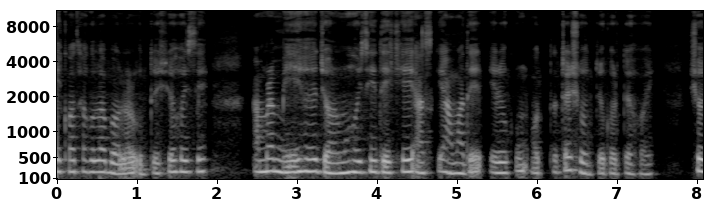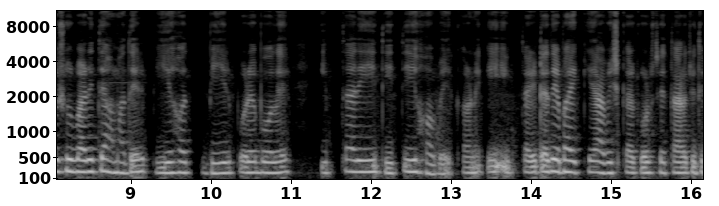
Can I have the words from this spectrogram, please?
এই কথাগুলো বলার উদ্দেশ্য হয়েছে, আমরা মেয়ে হয়ে জন্ম হয়েছি দেখে আজকে আমাদের এরকম অত্যাচার সহ্য করতে হয়। শ্বশুর বাড়িতে আমাদের বিয়ে বিয়ের পরে বলে ইফতারি দিতেই হবে। কারণ এই ইফতারিটা দিয়ে ভাই কে আবিষ্কার করছে তারা যদি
